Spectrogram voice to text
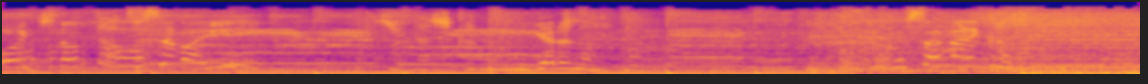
もう一度倒せばいい。私から逃げるなんて許さないから。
